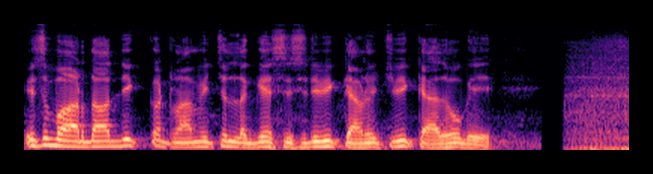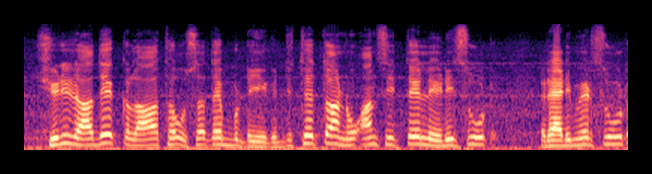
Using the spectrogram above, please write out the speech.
ਇਸ ਵਾਰਦਾਤ ਦੀ ਘਟਨਾ ਵਿੱਚ ਲੱਗੇ ਸੀਸੀਟੀਵੀ ਕੈਮਰੇ ਵਿੱਚ ਵੀ ਕੈਦ ਹੋ ਗਏ। ਸ਼੍ਰੀ ਰਾਧੇ ਕਲਾਥ ਹਾਊਸ ਅਤੇ ਬੁਟੀਕ, ਜਿੱਥੇ ਤੁਹਾਨੂੰ ਅਣਸੀਤੇ ਲੇਡੀ ਸੂਟ, ਰੈਡੀਮੇਡ ਸੂਟ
